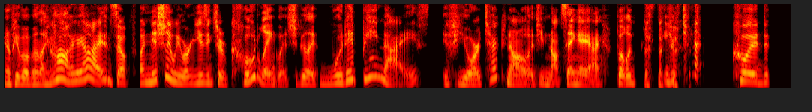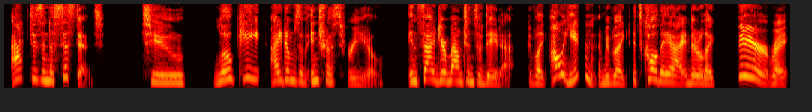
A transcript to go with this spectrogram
you know, people have been like, oh, AI. And so initially we were using sort of code language to be like, would it be nice if your technology, not saying AI, but like your tech could act as an assistant to locate items of interest for you inside your mountains of data. People like, oh yeah. And we'd be like, it's called AI. And they're like, fear, right?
